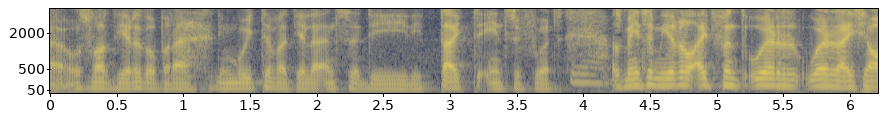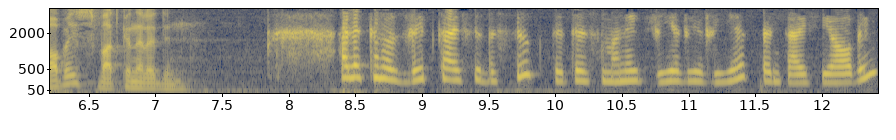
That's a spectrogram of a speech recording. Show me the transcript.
Uh, ons waardeer dit opreg, die moeite wat julle insit, die die tyd ensovoorts. Ja. As mense meer wil uitvind oor oor Reis Jabes, wat kan hulle doen? Hulle kan ons webtuiste besoek. Dit is maar net www.reisjabes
